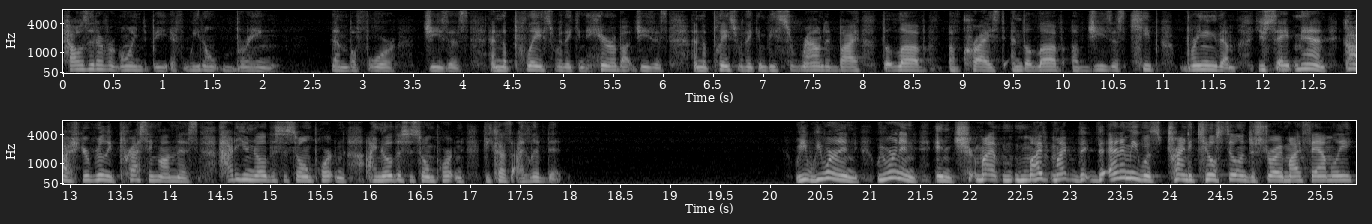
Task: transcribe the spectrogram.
how is it ever going to be if we don't bring them before Jesus and the place where they can hear about Jesus and the place where they can be surrounded by the love of Christ and the love of Jesus. Keep bringing them. You say, man, gosh, you're really pressing on this. How do you know this is so important? I know this is so important because I lived it. We, we weren't in, we weren't in, in my, my, my, the, the enemy was trying to kill, steal, and destroy my family.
